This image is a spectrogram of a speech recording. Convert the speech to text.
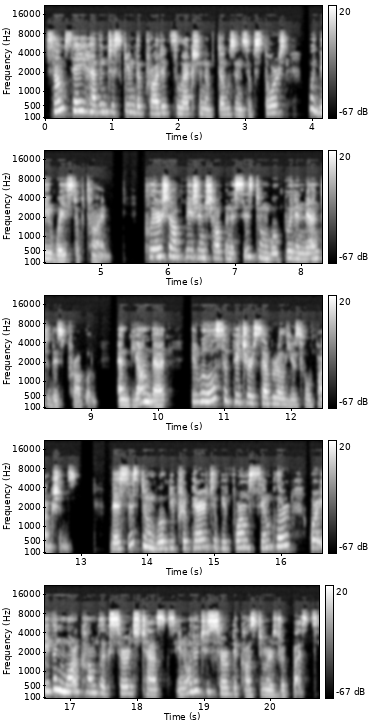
Some say having to skim the product selection of dozens of stores would be a waste of time. ClearShop Vision Shopping Assistant will put an end to this problem, and beyond that, it will also feature several useful functions. The system will be prepared to perform simpler or even more complex search tasks in order to serve the customer's requests.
